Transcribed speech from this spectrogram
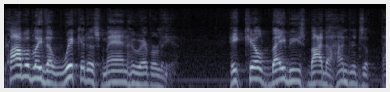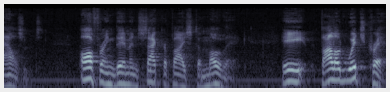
probably the wickedest man who ever lived. He killed babies by the hundreds of thousands, offering them in sacrifice to Molech. He followed witchcraft.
